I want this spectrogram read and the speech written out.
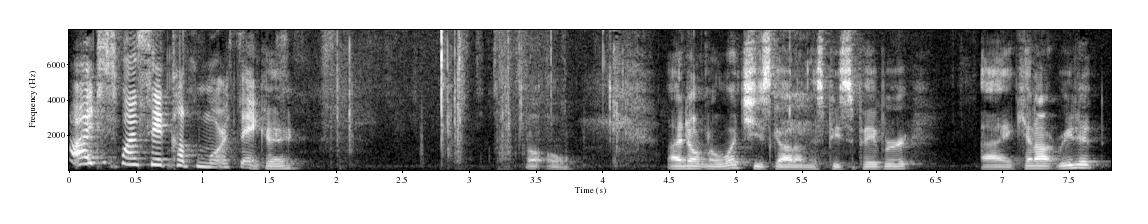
I just want to say a couple more things. Okay. Uh oh. I don't know what she's got on this piece of paper. I cannot read it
